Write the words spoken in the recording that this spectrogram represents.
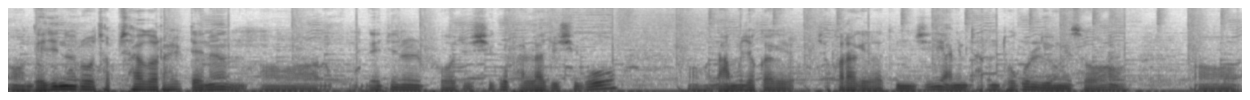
어, 내진으로 접착을 할 때는 어, 내진을 부어주시고 발라주시고 어, 나무 젓가락, 젓가락이라든지 아니면 다른 도구를 이용해서 어,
